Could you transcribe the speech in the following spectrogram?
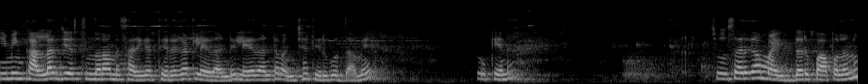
ఈమె ఇంక అల్లరి చేస్తుందని ఆమె సరిగా తిరగట్లేదండి. లేదంటే మంచిగా తిరుగుద్దామే. ఓకేనా? చూసారుగా మా ఇద్దరు పాపలను?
